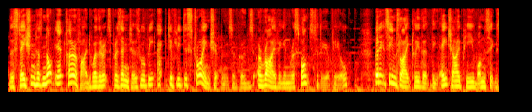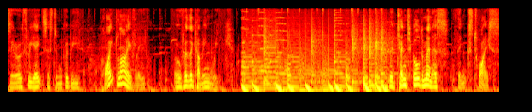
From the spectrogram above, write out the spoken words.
The station has not yet clarified whether its presenters will be actively destroying shipments of goods arriving in response to the appeal, but it seems likely that the HIP 16038 system could be quite lively over the coming week. The tentacled menace thinks twice.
